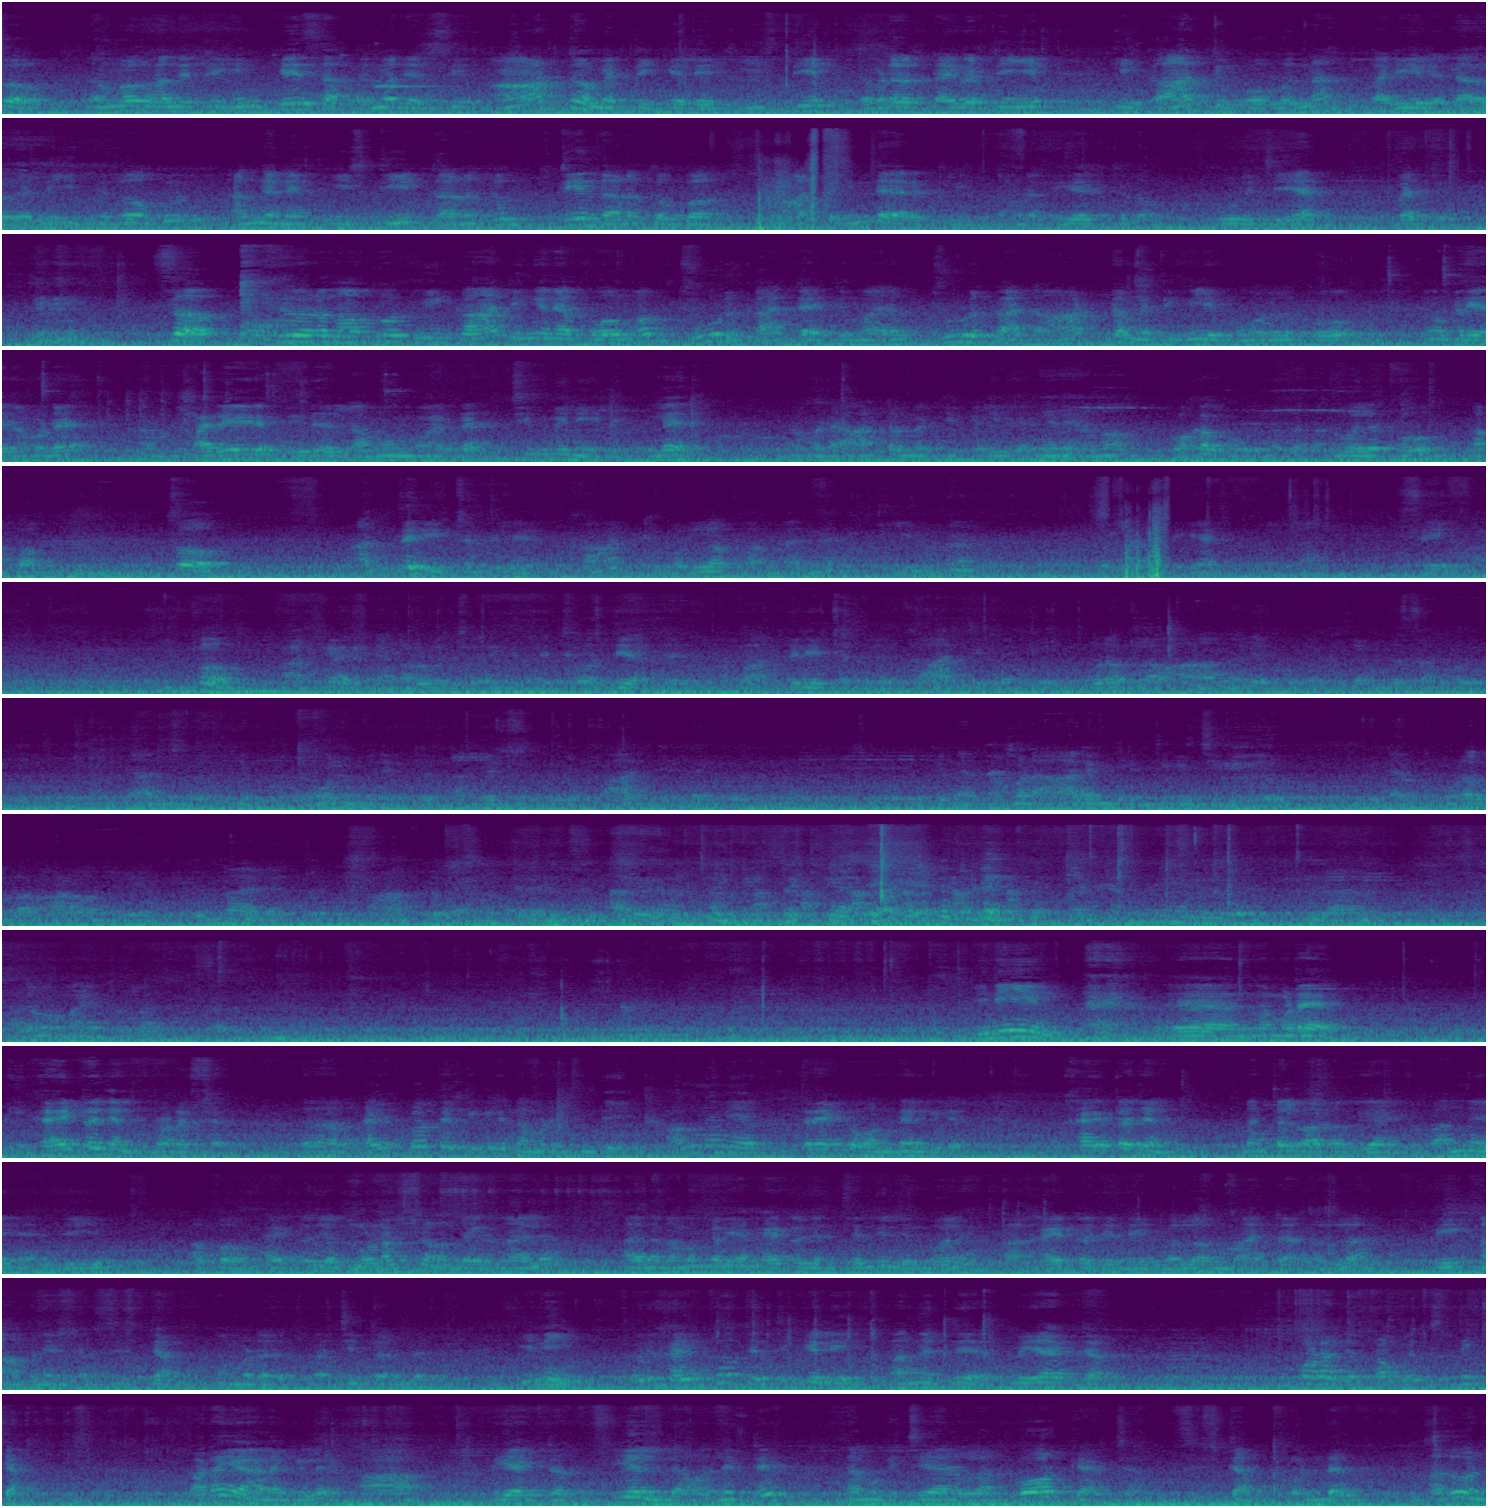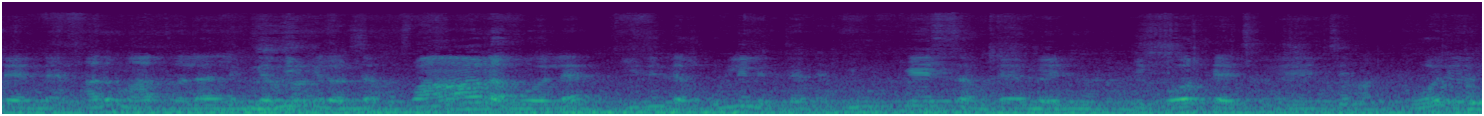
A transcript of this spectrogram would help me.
സോ നമ്മൾ വന്നിട്ട് in case of emergency automatically ഈ സ്റ്റീം എവിടെ ഡൈവേർട്ട് ചെയ്യും? ഈ കാറ്റ് പോകുന്ന വരിയിലുണ്ടാവുക ഈ നോക്ക് അങ്ങനെ ഈ സ്റ്റീം തണുക്കും. സ്റ്റീം തണുക്കുമ്പോൾ ആട്ട് ഇൻഡയറക്ട്ലി നമ്മുടെ റിയാക്ടറും കൂടി ചെയ്യാൻ പറ്റും. സോ ഇതുവരെ നോക്കൂ ഈ കാറ്റ് ഇങ്ങനെ പോകുമ്പോൾ ചൂട് കാറ്റായിട്ട് മാറും ചൂട് കാറ്റ് ഓട്ടോമാറ്റിക്കലി മുകളിൽ പോകും. നമുക്കറിയാം നമ്മുടെ പഴയ വീടുകളിൽ അമ്മമാരുടെ ചിമ്മിനിയിൽ അല്ലേ? നമ്മുടെ ഓട്ടോമാറ്റിക്കലി എങ്ങനെയാണോ പുക പോകുന്നത്. അതുപോലെ പോകും. അപ്പം സോ അന്തരീക്ഷത്തിൽ കാറ്റ് ഉള്ളപ്പം തന്നെ ഇന്ന് സേഫാണ് ഇപ്പോൾ ആൾക്കാർ ഞങ്ങളോട് ചോദിക്കുന്ന ചോദ്യമുണ്ട് അപ്പോൾ അന്തരീക്ഷത്തിൽ കാറ്റ് കൊണ്ട് കൂടപ്പുറമാണോ നിലയിൽ എന്ത് സംഭവിക്കും ഞാൻ ചോദിക്കുന്നു മൂന്ന് മിനിറ്റ് അന്തരീക്ഷത്തിൽ കാറ്റില്ലെങ്കിൽ പിന്നെ നമ്മുടെ ആരെങ്കിലും ചികിത്സിക്കുകയോ പിന്നെ കൂടപ്പുറമാണോ നിലയിൽ ഇരുന്നാലെന്ത് ആർക്ക് വേണം അത് ഇതാണ് പരമമായിട്ടുള്ള സത്യം ഇനിയും ഏഹ്, നമ്മുടെ ഹൈഡ്രജൻ പ്രൊഡക്ഷൻ ഹൈപ്പോത്തറ്റിക്കലി നമ്മൾ ചിന്തിക്കും അങ്ങനെ ഇത്രയൊക്കെ ഉണ്ടെങ്കിൽ ഹൈഡ്രജൻ മെന്റൽ വാട്ടർ റിയാക്ട് വന്നു കഴിഞ്ഞാൽ എന്ത് ചെയ്യും? അപ്പോൾ ഹൈഡ്രജൻ പ്രൊഡക്ഷൻ ഉണ്ടായിരുന്നാൽ അതിന് നമുക്കറിയാം ഹൈഡ്രജൻ സെല്ലിലെ പോലെ ആ ഹൈഡ്രജനെയും വെള്ളം മാറ്റാനുള്ള കോമ്പിനേഷൻ സിസ്റ്റം നമ്മൾ വച്ചിട്ടുണ്ട്. ഇനി ഒരു ഹൈപ്പോത്തറ്റിക്കലി വന്നിട്ട് റിയാക്ടർ കുറഞ്ഞ് നമുക്ക് ചിന്തിക്കാം പടയാണെങ്കിൽ ആ റിയാക്ടർ ഫ്യൂലിൽ വന്നിട്ട് നമുക്ക് ചെയ്യാനുള്ള കോർ ക്യാപ്ചർ സിസ്റ്റം ഉണ്ട്. അതുകൊണ്ട് തന്നെ അത് മാത്രമല്ല കെമിക്കലുണ്ട് പാറ പോലെ ഇതിന്റെ ഉള്ളിൽ തന്നെ ഇൻ കേസ് ഓഫ് ഡാമേജ് ഈ കോർ ക്യാച്ച് ഉപയോഗിച്ച് ഒരു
